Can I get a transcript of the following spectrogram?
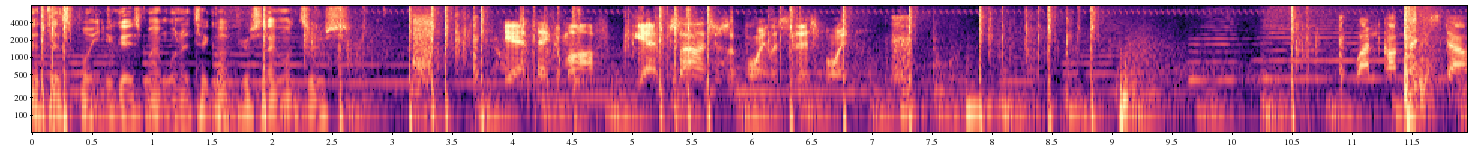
At this point, you guys might want to take off your silencers. Yeah, take them off. Yeah, silencers are pointless at this point. One contact is down.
